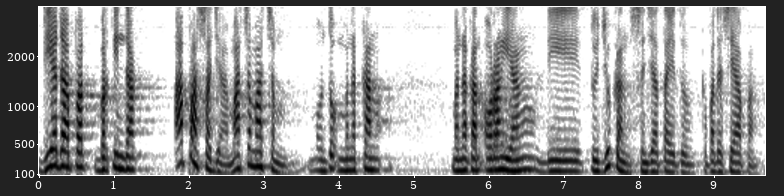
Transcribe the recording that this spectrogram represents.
Dia dapat bertindak apa saja, macam-macam untuk menekan menekan orang yang ditujukan senjata itu kepada siapa.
